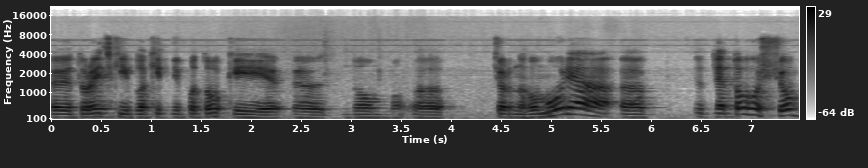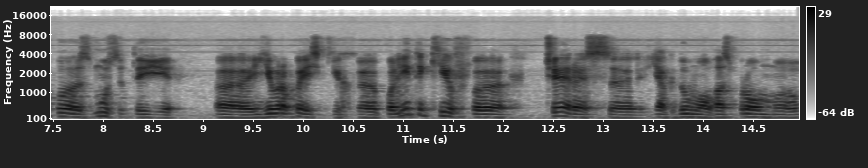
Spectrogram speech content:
е, турецькі блакитні потоки е, дном е, Чорного моря для того, щоб змусити європейських політиків через, як думав Газпром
